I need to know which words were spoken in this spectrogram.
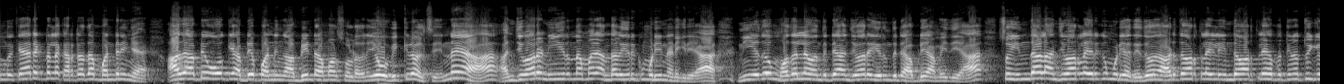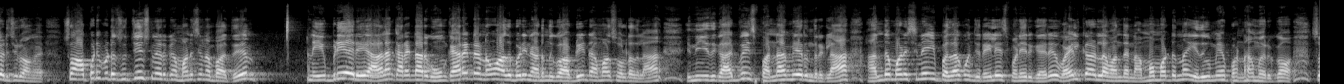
உங்க கேரக்டர்ல கரெக்டாக தான் பண்றீங்க. அதை அப்படியே ஓகே அப்படியே பண்ணுங்க அப்படின்ற மாதிரி சொல்றது யோ விக்ரல்ஸ் என்னையா? அஞ்சு வாரம் நீ இருந்த மாதிரி அந்த இருக்க முடியும்னு நினைக்கிறியா? நீ ஏதோ முதல்ல வந்துட்டு அஞ்சு வாரம் இருந்துட்டு அப்படியே அமைதியா? ஸோ இந்த ஆள் அஞ்சு வாரம்லாம் இருக்க முடியாது. ஏதோ அடுத்த வாரத்தில் இல்லை இந்த வாரத்திலே பார்த்தீங்கன்னா தூக்கி அடிச்சிருவாங்க. ஸோ அப்படிப்பட்ட சுச்சுவேஷன் இருக்கிற மனுஷனை பார்த்து நீ இப்படியே இரு அதெல்லாம் கரெக்டாக இருக்கும். உன் கேரக்டர் என்னவோ அதுபடி நடந்துக்கோ அப்படின்ற மாதிரி சொல்கிறதுலாம் நீ இதுக்கு அட்வைஸ் பண்ணாமே இருந்திருக்கலாம். அந்த மனுஷனே இப்போ தான் கொஞ்சம் ரியலைஸ் பண்ணியிருக்காரு. வைல்ட் கார்டில் வந்த நம்ம மட்டும்தான் எதுவுமே பண்ணாமல் இருக்கோம். ஸோ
